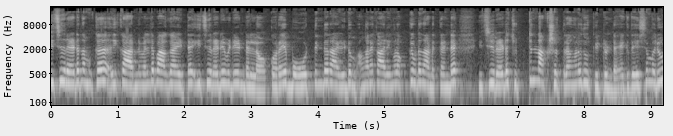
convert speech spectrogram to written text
ഈ ചിറയുടെ നമുക്ക് ഈ കാർണിവലിന്റെ ഭാഗമായിട്ട് ഈ ചിറയുടെ ഇവിടെ ഉണ്ടല്ലോ കുറേ ബോട്ടിന്റെ റൈഡും അങ്ങനെ കാര്യങ്ങളൊക്കെ ഇവിടെ നടക്കേണ്ട ഈ ചിറയുടെ ചുറ്റും നക്ഷത്രങ്ങൾ തൂക്കിയിട്ടുണ്ട്. ഏകദേശം ഒരു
